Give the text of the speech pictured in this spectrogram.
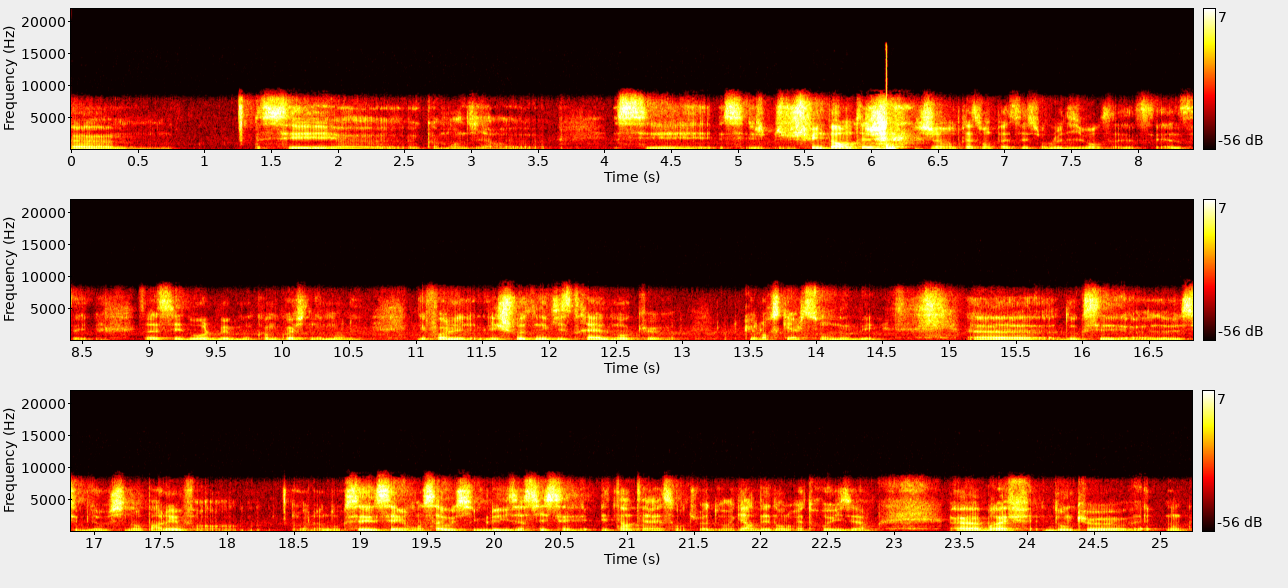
Euh, c'est, comment dire, c'est, je fais une parenthèse, j'ai l'impression de passer sur le divan, c'est assez, assez, drôle, mais bon, comme quoi finalement, des fois les, choses n'existent réellement que, que lorsqu'elles sont nommées. Euh, donc euh, c'est bien aussi d'en parler. Enfin, voilà, donc c'est en ça aussi où l'exercice est, intéressant, tu vois, de regarder dans le rétroviseur. Euh, bref, donc, donc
